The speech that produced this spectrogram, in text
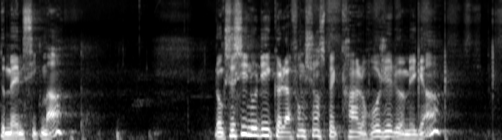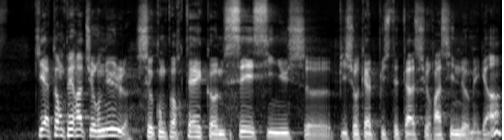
de même sigma. Donc ceci nous dit que la fonction spectrale roger de oméga, qui à température nulle se comportait comme c sinus euh, pi sur 4 plus θ sur racine de oméga,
